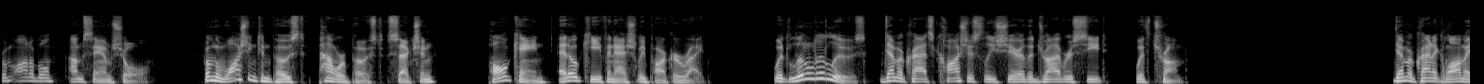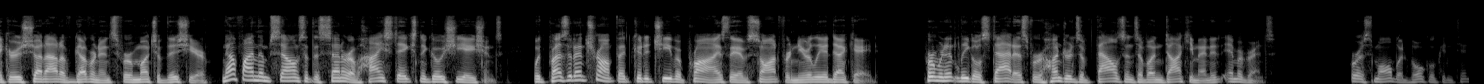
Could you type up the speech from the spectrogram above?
From Audible, I'm Sam Scholl. From the Washington Post Power Post section, Paul Kane, Ed O'Keefe, and Ashley Parker write With little to lose, Democrats cautiously share the driver's seat with Trump. Democratic lawmakers shut out of governance for much of this year now find themselves at the center of high stakes negotiations with President Trump that could achieve a prize they have sought for nearly a decade permanent legal status for hundreds of thousands of undocumented immigrants. For a small but vocal contingent,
